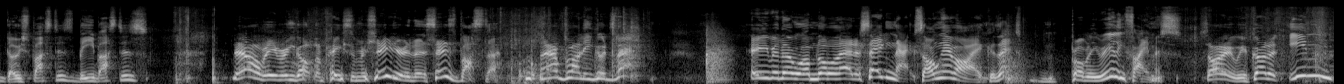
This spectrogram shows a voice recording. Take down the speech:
Ghostbusters, bee busters. Now I've even got the piece of machinery that says Buster. How bloody good's that? Even though I'm not allowed to sing that song, am I? Because that's probably really famous. So we've got it in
